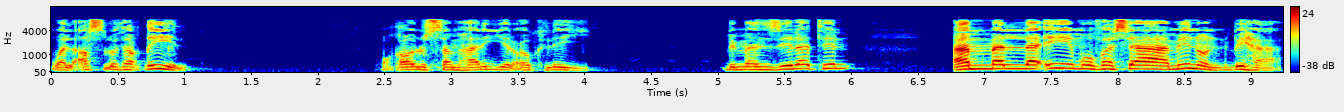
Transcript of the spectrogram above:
والأصل ثقيل. وقول السمهري العكلي بمنزلة أما اللئيم فسامن بها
